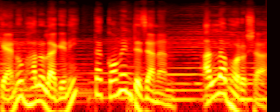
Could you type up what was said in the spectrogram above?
কেন ভালো লাগেনি তা কমেন্টে জানান। আল্লাহ ভরসা।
